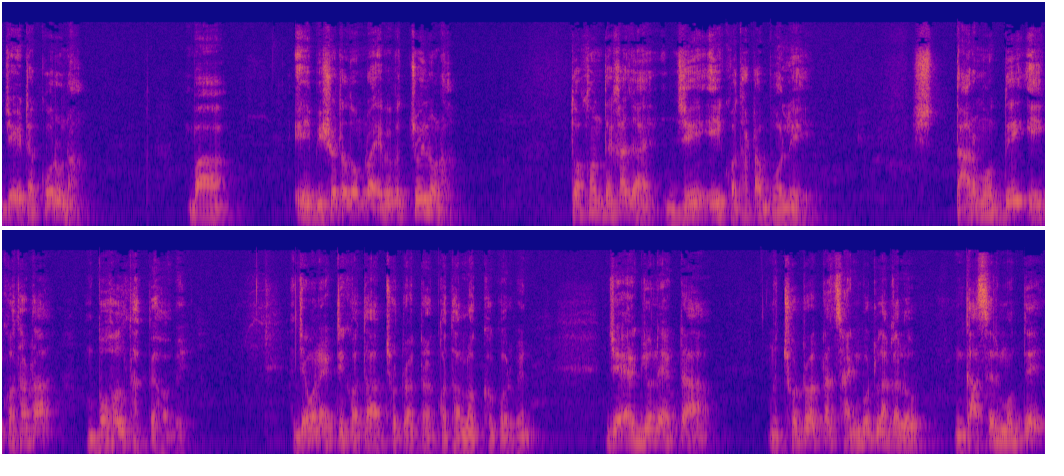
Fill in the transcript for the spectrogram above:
যে এটা করো না বা এই বিষয়টা তোমরা এভাবে চইল না, তখন দেখা যায় যে এই কথাটা বলে, তার মধ্যে এই কথাটা বহল থাকতে হবে। যেমন একটি কথা, ছোট একটা কথা লক্ষ্য করবেন। যে একজনে একটা ছোট একটা সাইনবোর্ড লাগালো গাছের মধ্যে।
